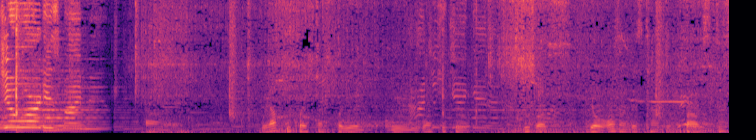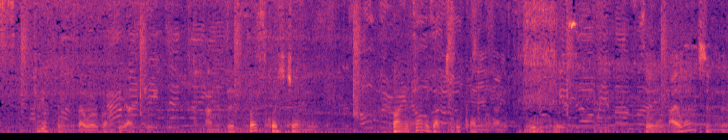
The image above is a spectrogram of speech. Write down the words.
Lord, your word is my meal. Um, uh, we have two questions for you. We want you to give us your own understanding about these few things that we're going to be asking. And the first question is, Valentine is actually coming and it's really close. So I want to know,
